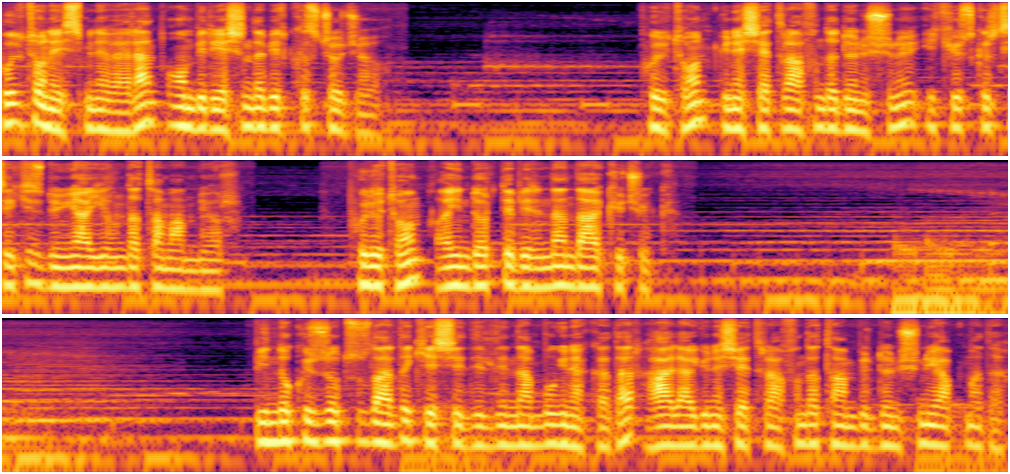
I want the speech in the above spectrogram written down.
Plüton'a ismini veren 11 yaşında bir kız çocuğu. Plüton, Güneş etrafında dönüşünü 248 dünya yılında tamamlıyor. Plüton, ayın dörtte birinden daha küçük. 1930'larda keşfedildiğinden bugüne kadar hala Güneş etrafında tam bir dönüşünü yapmadı.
